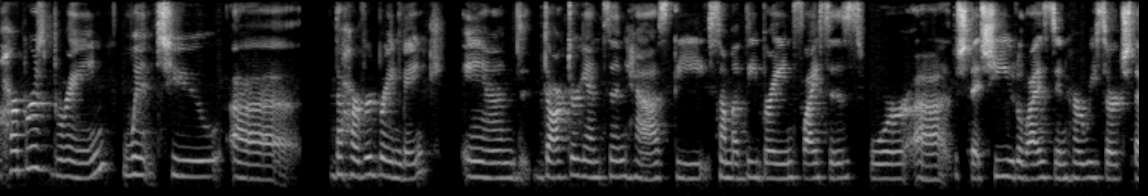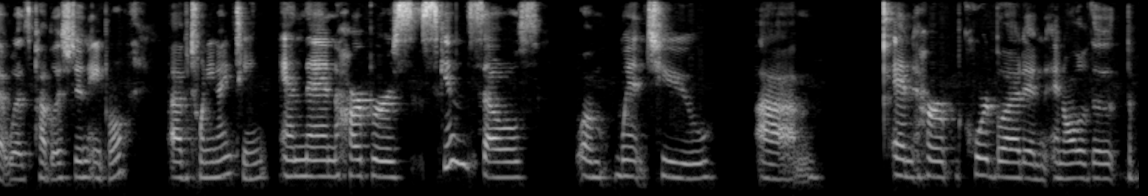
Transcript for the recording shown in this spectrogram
Harper's brain went to uh, the Harvard Brain Bank, and Dr. Jensen has the some of the brain slices for uh, that she utilized in her research that was published in April of 2019. And then Harper's skin cells um, went to um, and her cord blood and and all of the the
